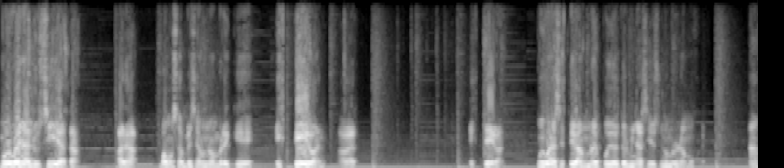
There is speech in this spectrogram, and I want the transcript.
Muy buena Lucía, está. Ahora vamos a pensar un nombre que Esteban. A ver. Esteban. Muy buenas Esteban. No he podido determinar si es un hombre o una mujer. ¿Ah?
